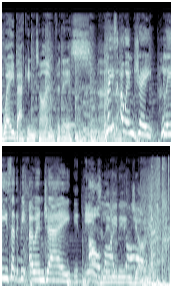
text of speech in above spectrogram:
way back in time for this. Uh, Please, ONJ. Please let it be ONJ. It is oh Olivia Newton-John.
